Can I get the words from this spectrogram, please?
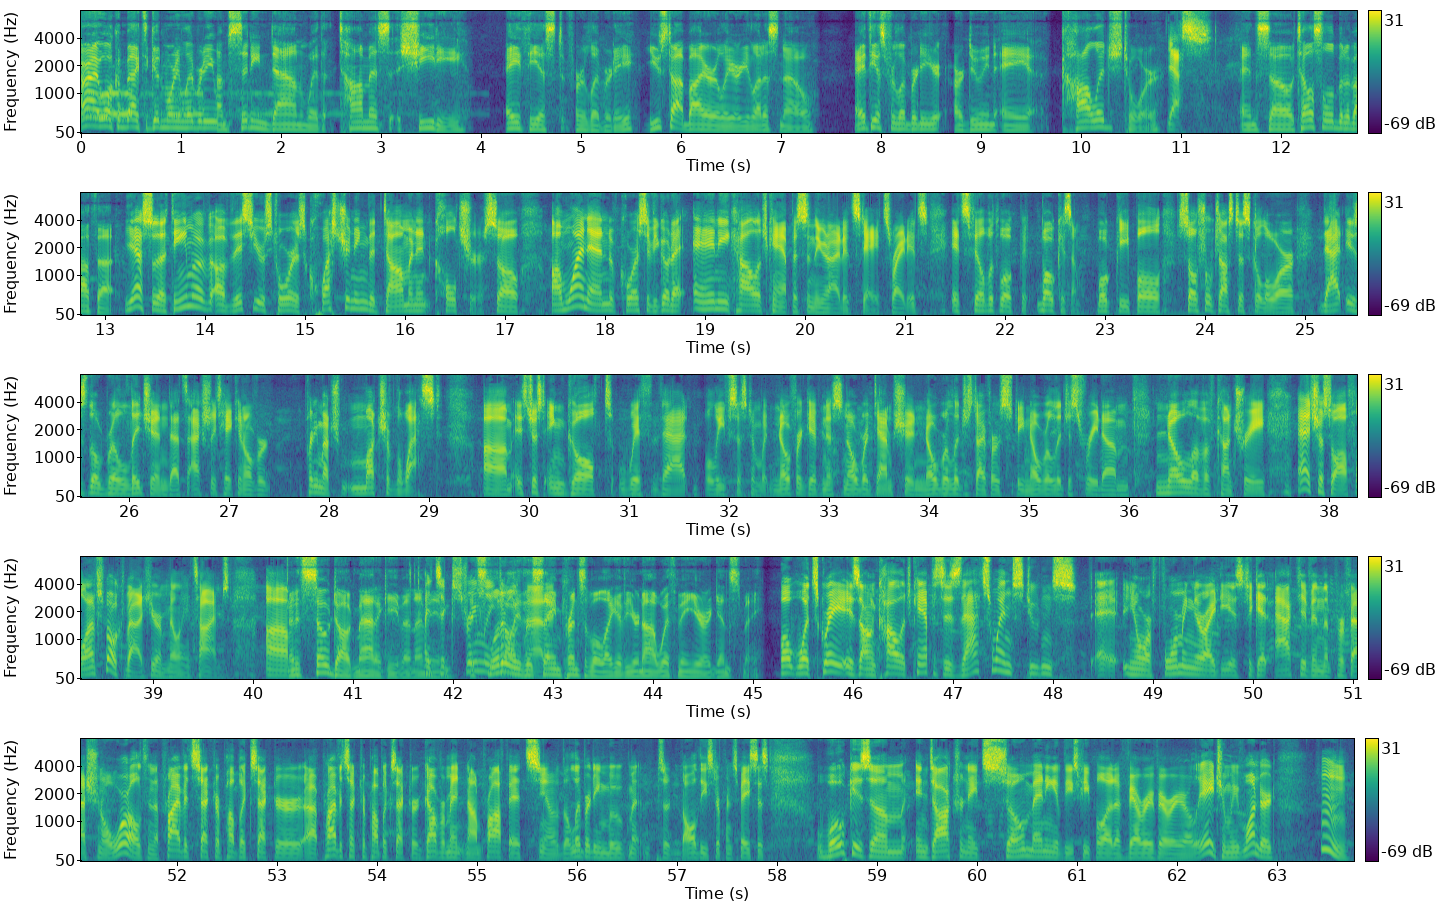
All right, welcome back to Good Morning Liberty. I'm sitting down with Thomas Sheedy, Atheist for Liberty. You stopped by earlier, you let us know. Atheists for Liberty are doing a college tour. Yes. And so tell us a little bit about that. Yeah, so the theme of, of this year's tour is questioning the dominant culture. So on one end, of course, if you go to any college campus in the United States, right, it's it's filled with woke, wokeism, woke people, social justice galore. That is the religion that's actually taken over pretty much much of the West. Um, it's just engulfed with that belief system with no forgiveness, no redemption, no religious diversity, no religious freedom, no love of country. And it's just awful. And I've spoken about it here a million times. Um, And it's so dogmatic, even. I mean, It's extremely It's literally the same principle. Like, if you're not with me, you're against me. But what's great is on college campuses, that's when students, uh, you know, are forming their ideas to get active in the professional world, in the private sector, public sector, uh, private sector, public sector, government, nonprofits, you know, the liberty movement, all these different spaces. Wokeism indoctrinates so many of these people at a very, very early age, and we've wondered, hmm.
